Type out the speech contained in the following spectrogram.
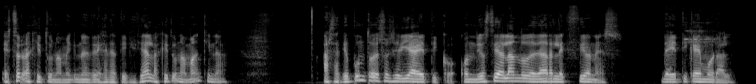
Esto lo ha escrito una, una inteligencia artificial, lo ha escrito una máquina. ¿Hasta qué punto eso sería ético? Cuando yo estoy hablando de dar lecciones de ética y moral,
